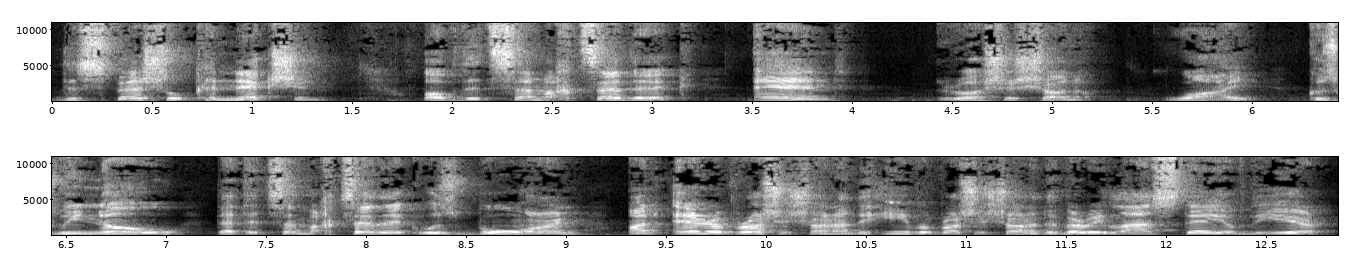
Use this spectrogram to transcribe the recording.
the special connection of the Tzemach Tzedek and Rosh Hashanah. Why? Because we know that the Tzemach Tzedek was born on Erev Rosh Hashanah, on the eve of Rosh Hashanah, the very last day of the year.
